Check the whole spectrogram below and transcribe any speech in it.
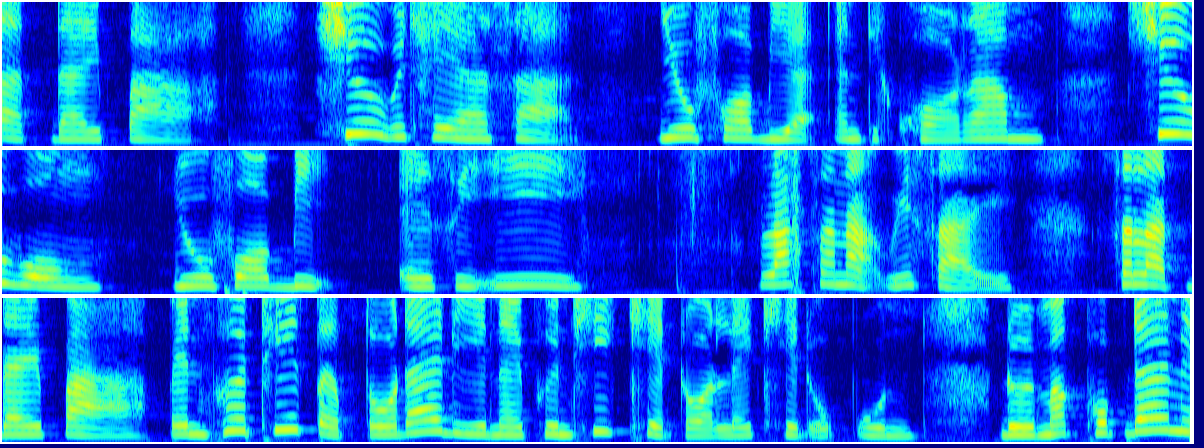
ลัดใดป่า ชื่อวิทยาศาสตร์ Euphorbia antiquorum ชื่อวง Euphorbiaceae ลักษณะวิสัย สลัดใดป่าเป็นพืชที่เติบโตได้ดีในพื้นที่เขตร้อนและเขตอบอุ่น โดยมักพบได้ใน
